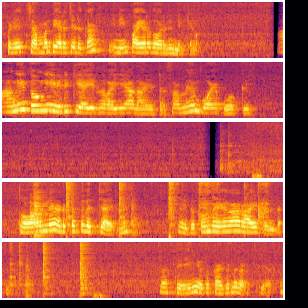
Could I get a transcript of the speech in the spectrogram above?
ഇപ്പോഴേ ചമ്മന്തി അരച്ചെടുക്കാം. ഇനിയും പയർ തോരനും വെക്കണം. ആങ്ങി തൂങ്ങി ഇരിക്കുകയായിരുന്നു വയ്യാതായിട്ട്. സമയം പോയ പോക്ക്. തോരനെ അടുപ്പത്ത് വെച്ചായിരുന്നു. ഇതിപ്പം വേകാറായിട്ടുണ്ട്. ആ തേങ്ങയൊക്കെ കഴുന്ന് കിടക്കുകയാണ്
